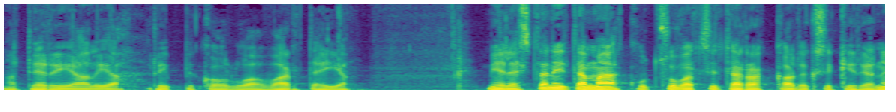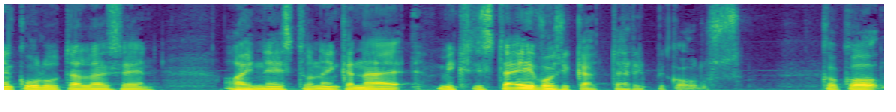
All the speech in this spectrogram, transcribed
materiaalia rippikoulua varten ja – Mielestäni tämä kutsuvat sitä rakkaudeksi kirjainen kuuluu tällaiseen aineistoon, enkä näe, miksi sitä ei voisi käyttää rippikoulussa. Koko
